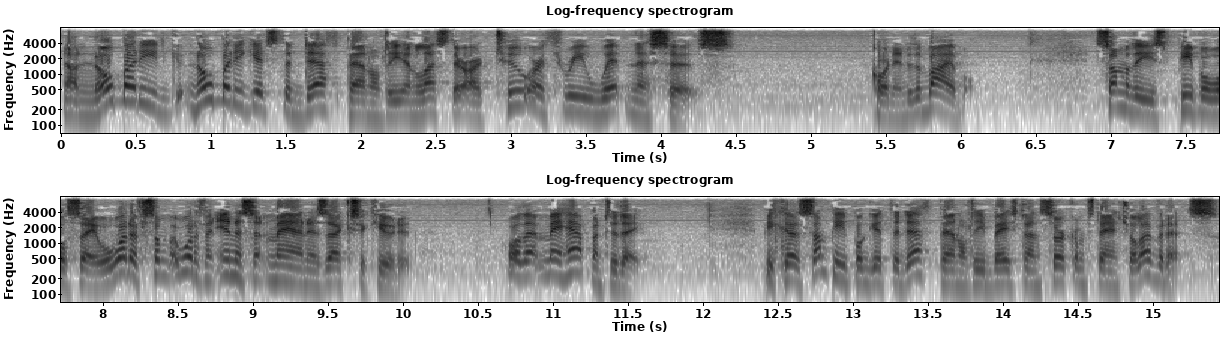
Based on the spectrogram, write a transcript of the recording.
now nobody nobody gets the death penalty unless there are two or three witnesses, according to the Bible. Some of these people will say, well, what if some, what if an innocent man is executed? Well, that may happen today, because some people get the death penalty based on circumstantial evidence.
